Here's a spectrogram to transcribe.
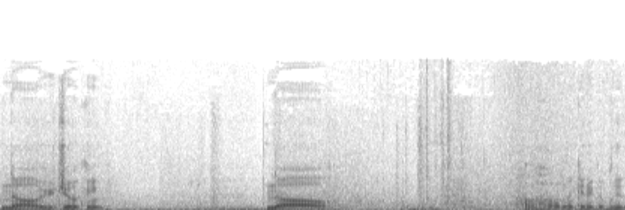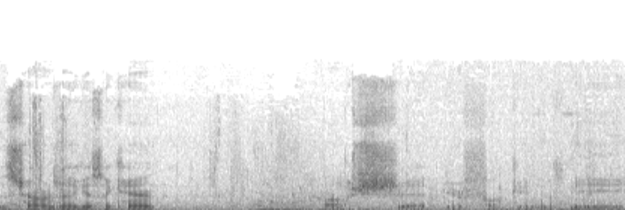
No, you're joking. No. How the hell am I gonna complete this challenge? I guess I can't. Oh shit, you're fucking with me.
